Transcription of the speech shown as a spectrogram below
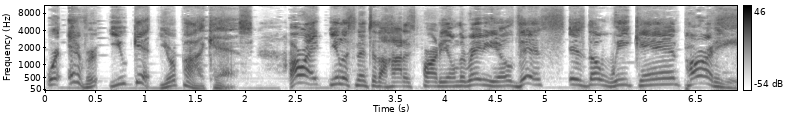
wherever you get your podcasts. All right, you're listening to the hottest party on the radio. This is the weekend party.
